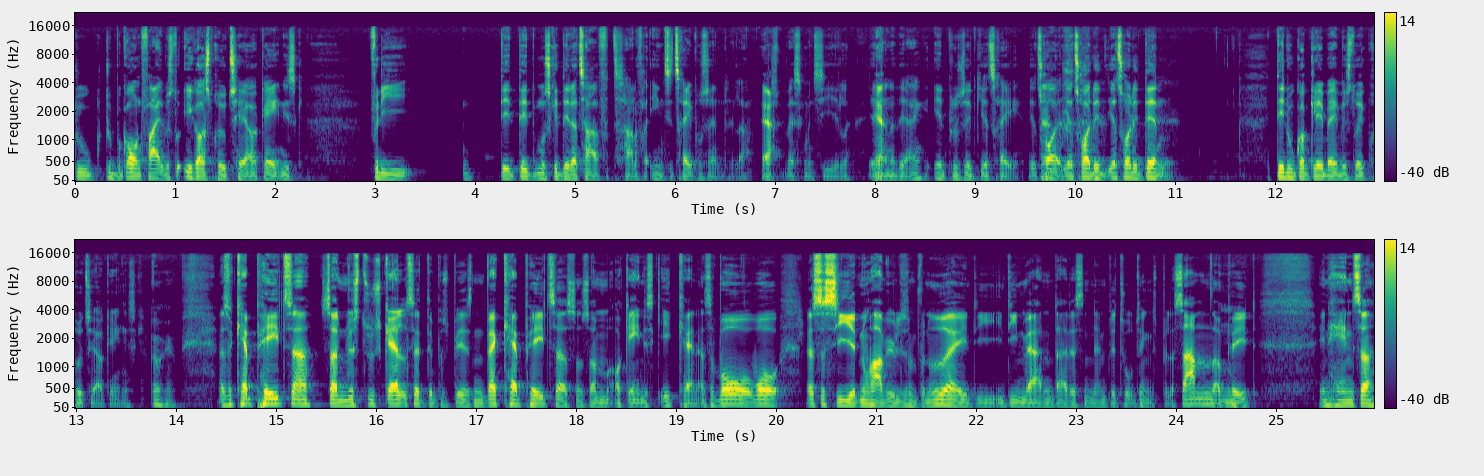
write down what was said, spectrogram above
du, du begår en fejl, hvis du ikke også prioriterer organisk. Fordi det, det er måske det, der tager, tager dig fra 1 til 3 procent, eller Ja. hvad skal man sige, eller et Ja. andet der, ikke? 1 plus 1 giver 3. Jeg tror, ja. jeg tror, det, jeg tror, det er den, det du går glip af, hvis du ikke prioriterer organisk. Okay. Altså kan paid så, sådan hvis du skal sætte det på spidsen, hvad kan paid så, som, som organisk ikke kan? Altså hvor, hvor, lad os så sige, at nu har vi jo ligesom fundet ud af, at i, i din verden, der er det sådan, at det er to ting, der spiller sammen, og paid enhancer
